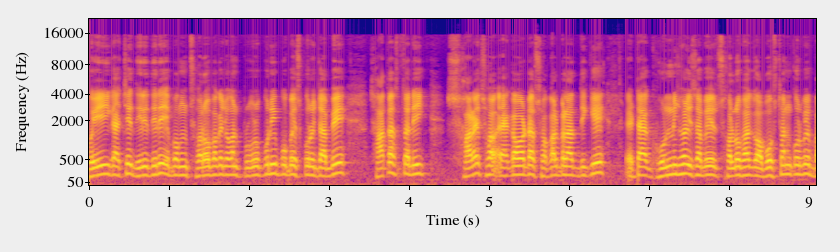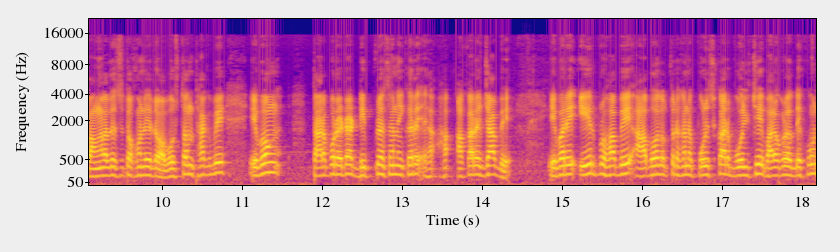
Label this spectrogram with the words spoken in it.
হয়েই গেছে ধীরে ধীরে এবং সরভাগে যখন পুরোপুরি প্রবেশ করে যাবে সাতাশ তারিখ সাড়ে ছ, এগারোটা সকালবেলার দিকে এটা ঘূর্ণিঝড় হিসাবে স্থলভাগে অবস্থান করবে। বাংলাদেশে তখন এর অবস্থান থাকবে এবং তারপর এটা ডিপ্রেশন আকারে আকারে যাবে। এবারে এর প্রভাবে আবহাওয়া দপ্তর এখানে পরিষ্কার বলছে, ভালো করে দেখুন,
